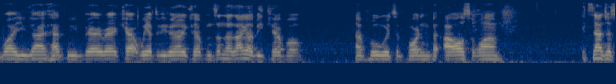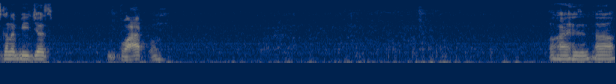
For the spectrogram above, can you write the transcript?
why you guys have to be very, very careful. We have to be very careful. And sometimes I gotta be careful of who we're supporting. But I also want um, it's not just gonna be just black. Alright, uh,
